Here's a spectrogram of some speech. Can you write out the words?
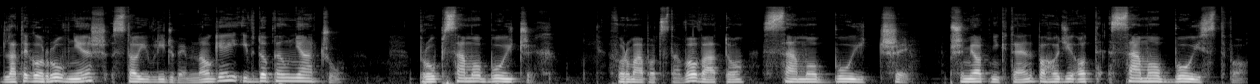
dlatego również stoi w liczbie mnogiej i w dopełniaczu. Prób samobójczych. Forma podstawowa to samobójczy. Przymiotnik ten pochodzi od samobójstwo.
